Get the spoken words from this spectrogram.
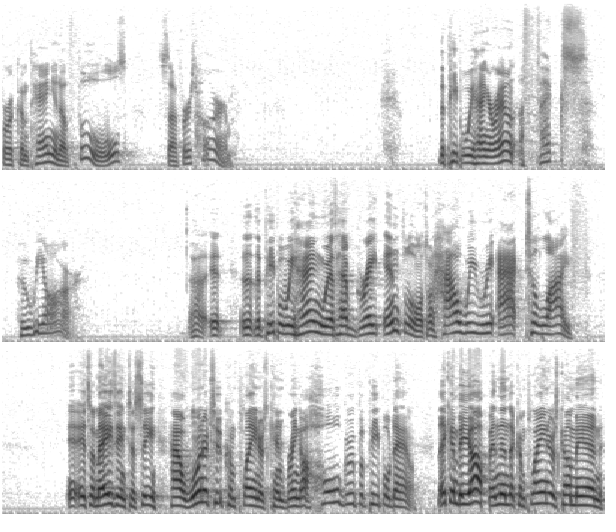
for a companion of fools suffers harm. The people we hang around affects who we are. Uh, it, the people we hang with have great influence on how we react to life. It's amazing to see how one or two complainers can bring a whole group of people down. They can be up, and then the complainers come in,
